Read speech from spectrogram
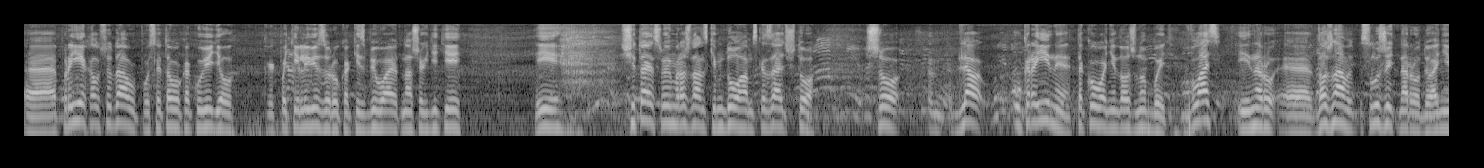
Э, приехал сюда после того, как увидел, как по телевизору, как избивают наших детей. И считаю своим гражданским долгом сказать, что, что для Украины такого не должно быть. Власть и наро- э, должна служить народу, а не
